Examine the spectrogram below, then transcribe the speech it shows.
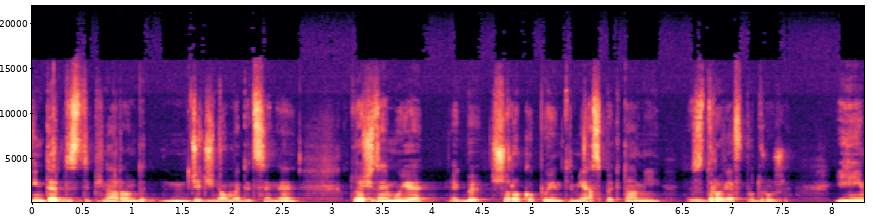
interdyscyplinarną dziedziną medycyny, która się zajmuje jakby szeroko pojętymi aspektami zdrowia w podróży. I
